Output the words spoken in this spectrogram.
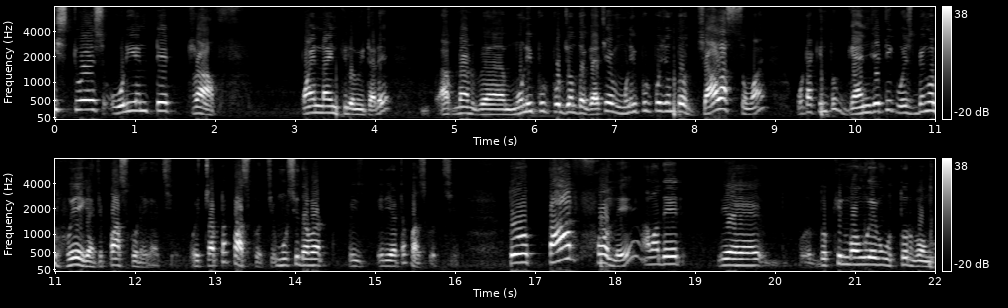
east west oriented trough point nine কিলোমিটারে আপনার মণিপুর পর্যন্ত গেছে মণিপুর পর্যন্ত যাওয়ার সময় ওটা কিন্তু গ্যাঞ্জেটিক ওয়েস্ট বেঙ্গল হয়ে গেছে পাস করে গেছে। ওই ট্রাপটা পাস করছে, মুর্শিদাবাদ ওই এরিয়াটা পাস করছে। তো তার ফলে আমাদের দক্ষিণবঙ্গ এবং উত্তরবঙ্গ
